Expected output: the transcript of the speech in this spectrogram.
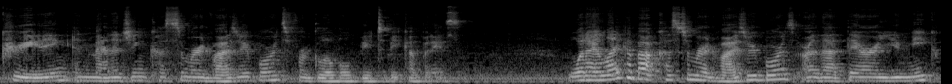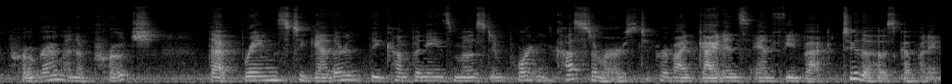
creating, and managing customer advisory boards for global B2B companies. What I like about customer advisory boards are that they are a unique program and approach that brings together the company's most important customers to provide guidance and feedback to the host company.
